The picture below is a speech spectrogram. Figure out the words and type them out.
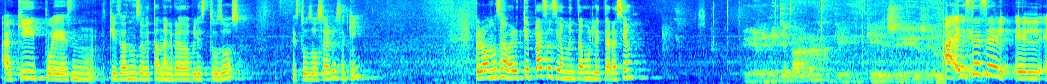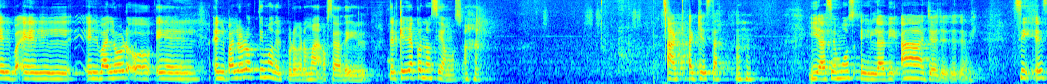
Aquí pues quizás no se ve tan agradable estos dos, estos dos ceros aquí. Pero vamos a ver qué pasa si aumentamos la iteración. ¿El límite barra qué, qué es? El... Ah, este es el, el, el, el valor, el, valor óptimo del programa, o sea, del, del que ya conocíamos. Ajá. Aquí está. Y hacemos la... Ah, ya, ya, ya, ya vi. Sí, es,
